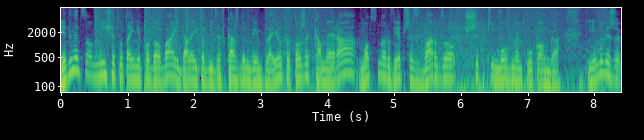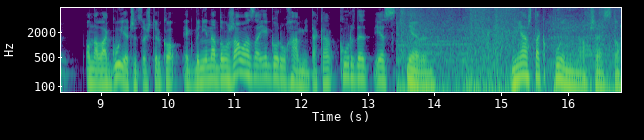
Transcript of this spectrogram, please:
Jedyne co mi się tutaj nie podoba i dalej to widzę w każdym gameplayu, to to, że kamera mocno rwie przez bardzo szybki movement Wukonga. I nie mówię, że ona laguje czy coś, tylko jakby nie nadążała za jego ruchami. Taka kurde jest, nie wiem, nie aż tak płynna przez to.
